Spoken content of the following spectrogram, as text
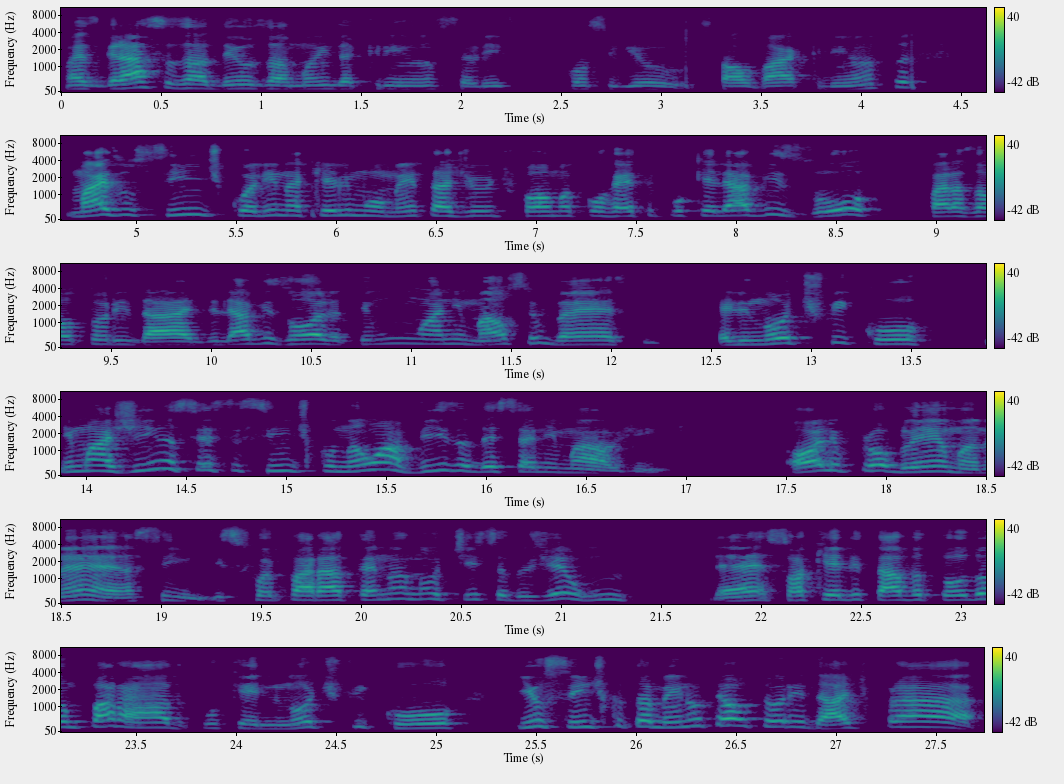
mas graças a Deus a mãe da criança ali conseguiu salvar a criança, mas o síndico ali naquele momento agiu de forma correta porque ele avisou para as autoridades, ele avisou, olha, tem um animal silvestre, ele notificou. Imagina se esse síndico não avisa desse animal, gente. Olha o problema, né? Assim, isso foi parar até na notícia do G1, né? Só que ele estava todo amparado, porque ele notificou, e o síndico também não tem autoridade para,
